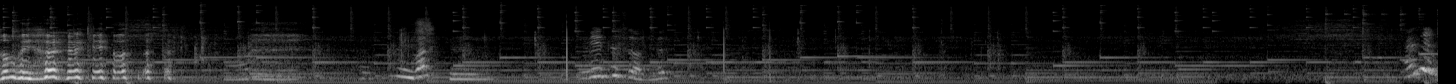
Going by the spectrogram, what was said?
tam ayarlayamadım. Bak. Evet sordu. Anne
